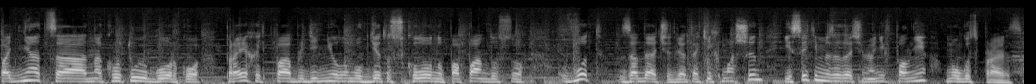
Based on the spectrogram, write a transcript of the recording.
подняться на крутую горку, проехать по обледенелому где-то склону, по пандусу. Вот задача для таких машин, и с этими задачами они вполне могут справиться.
